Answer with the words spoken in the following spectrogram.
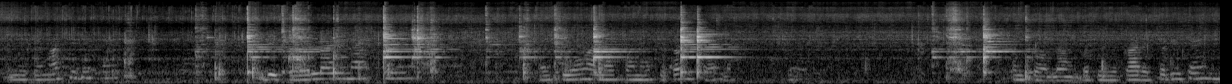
ટમેટા નાખી દીધા. હલાવી નાખીએ પછી એમાં નાખવાના છે કંટોલા કંટોલા બધું કારે ચડી જાય ને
